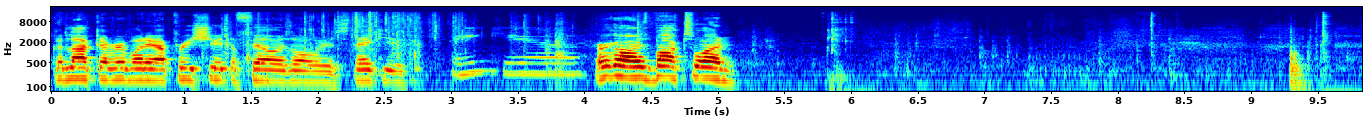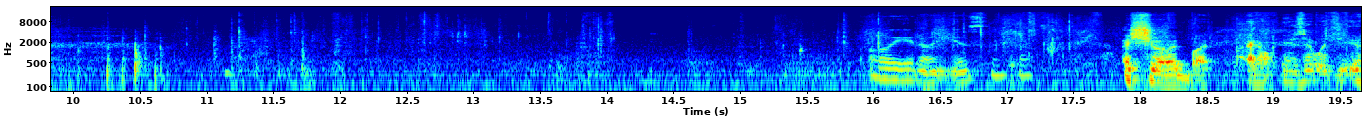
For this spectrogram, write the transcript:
Good luck, everybody. I appreciate the fill, as always. Thank you. Thank you. Here we go. Here's box one. Oh, you don't use them. I should, but I don't use it with you.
